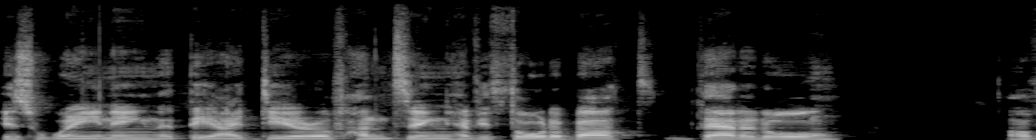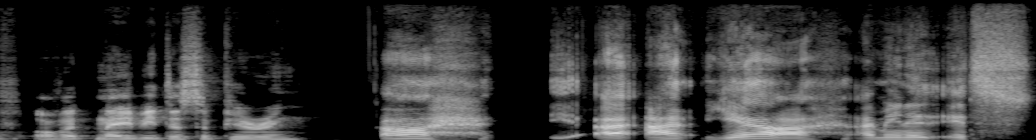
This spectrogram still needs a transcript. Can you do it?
is waning. That the idea of hunting. Have you thought about that at all? Of of it maybe disappearing. Uh, I, I, yeah. I mean, it, it's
